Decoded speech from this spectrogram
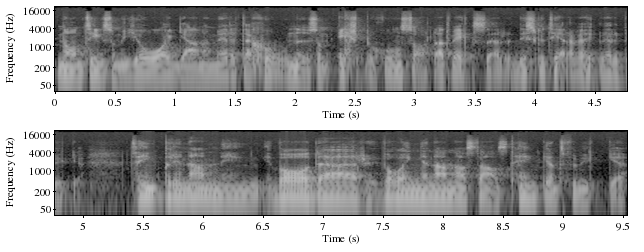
Någonting som yogan och meditation nu som explosionsartat växer, diskuterar vi väldigt mycket. Tänk på din andning, var där, var ingen annanstans, tänk inte för mycket.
